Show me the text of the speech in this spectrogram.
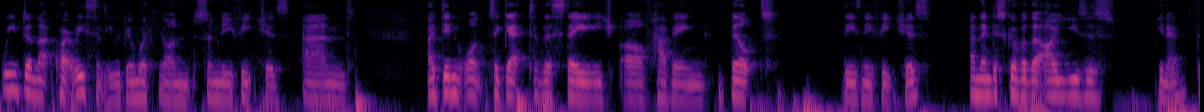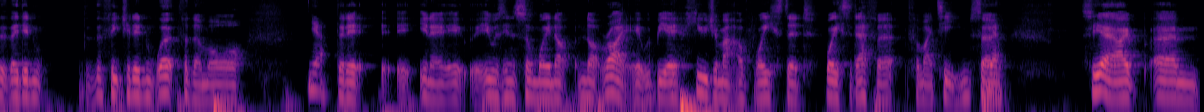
we've done that quite recently. We've been working on some new features, and I didn't want to get to the stage of having built these new features and then discover that our users, you know, that they didn't, that the feature didn't work for them, or Yeah, that it, it you know, it, it was in some way not not right. It would be a huge amount of wasted wasted effort for my team. So, Yeah. so yeah, I um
